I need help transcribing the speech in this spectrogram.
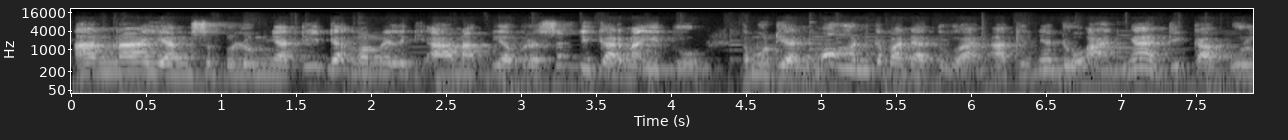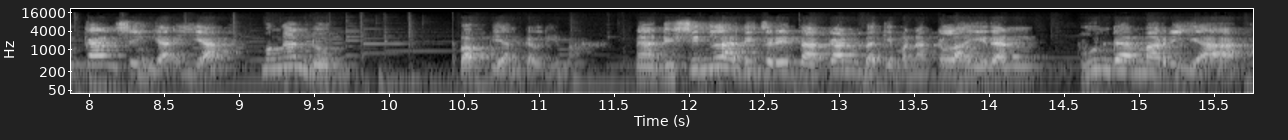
Ana yang sebelumnya tidak memiliki anak dia bersedih karena itu kemudian mohon kepada Tuhan akhirnya doanya dikabulkan sehingga ia mengandung. Bab yang kelima. Nah di sinilah diceritakan bagaimana kelahiran Bunda Maria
